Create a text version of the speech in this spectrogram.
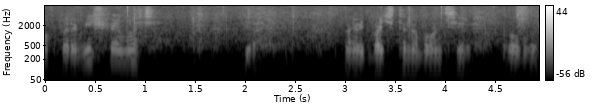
Знов переміщуємось. Я навіть бачите на балансірі пробую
